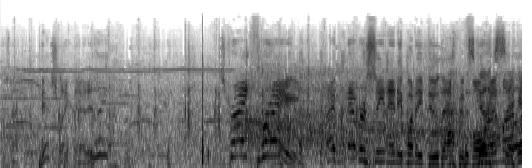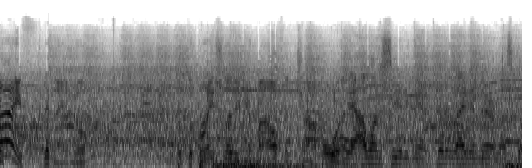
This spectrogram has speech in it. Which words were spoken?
He's not going to pitch like that, is he? Strike three. I've never seen anybody do that before in my say. life. Samuel, put the bracelet in your mouth and chop away. Yeah, I want to see it again. Put it right in there and let's go.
